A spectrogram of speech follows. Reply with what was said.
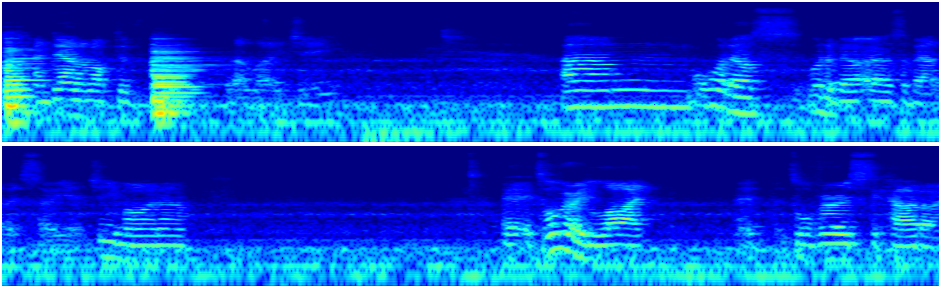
and down an octave with a low G. Um, what else? What about else about this? So yeah, G minor. Uh, It's all very light. It, it's all very staccato.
